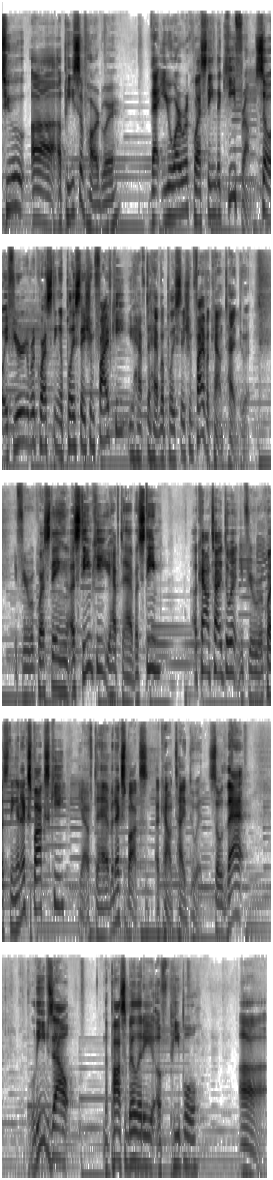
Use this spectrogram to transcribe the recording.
to uh, a piece of hardware that you are requesting the key from. So if you're requesting a PlayStation 5 key, you have to have a PlayStation 5 account tied to it. If you're requesting a Steam key, you have to have a Steam account tied to it. If you're requesting an Xbox key, you have to have an Xbox account tied to it. So that leaves out the possibility of people uh,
